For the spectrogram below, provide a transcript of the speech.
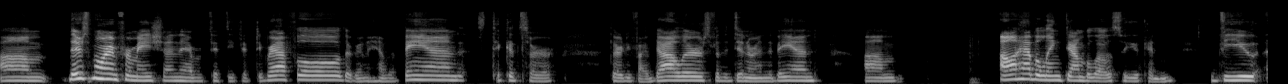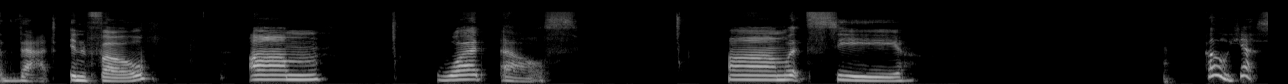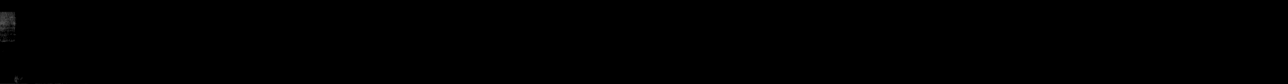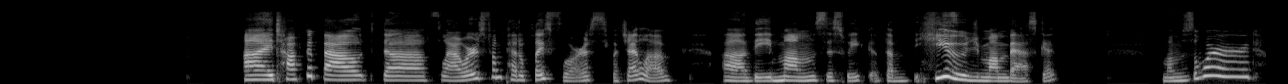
Um, there's more information. They have a 50 50 raffle. They're going to have a band. Tickets are $35 for the dinner and the band. Um, I'll have a link down below so you can view that info. Um, what else? Um, let's see. Oh, yes. I talked about the flowers from Petal Place Florists, which I love. Uh, the mums this week, the huge mum basket. Mum's the word.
